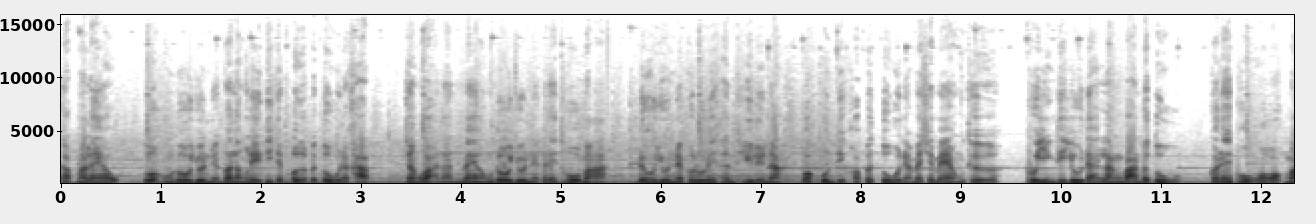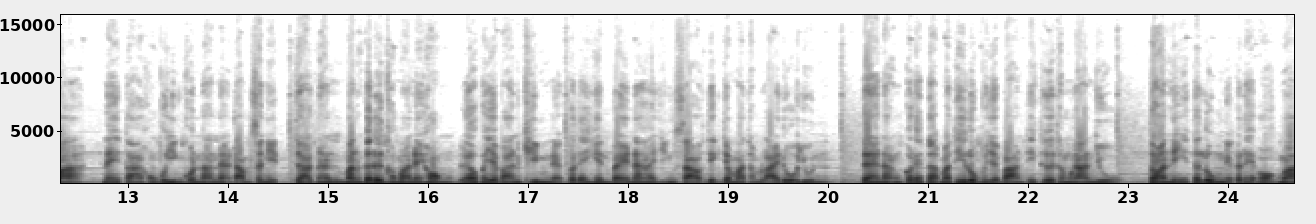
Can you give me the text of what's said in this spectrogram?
กลับมาแล้ว ตัวของโดยุนเนี่ยก็ลังเลที่จะเปิดประตูนะครับจังหวะนั้นแม่ของโดยุนเนี่ยก็ได้โทรมา โดยุนเนี่ยก็รู้ได้ทันทีเลยนะ ว่าคนที่เคาะประตูเนี่ยไม่ใช่แม่ของเธอ ผู้หญิงที่อยู่ด้านหลังบานประตู ก็ได้โผล่ออกมา ในตาของผู้หญิงคนนั้นเนี่ยดำสนิท จากนั้นมันก็เดินเข้ามาในห้อง แล้วพยาบาลคิมเนี่ยก็ได้เห็นใบหน้าหญิงสาวที่จะมาทำร้ายโดยุน แต่หนังก็ได้ตัดมาที่โรงพยาบาลที่เธอทำงานอยู่ตอนนี้ตะลุงเนี่ยก็ได้ออกมา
